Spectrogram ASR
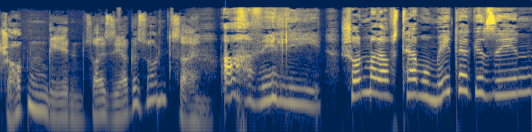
Joggen gehen soll sehr gesund sein. Ach, Willi, schon mal aufs Thermometer gesehen?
